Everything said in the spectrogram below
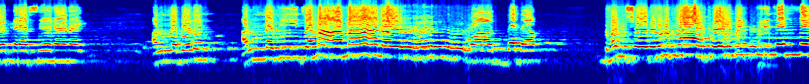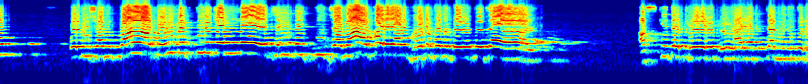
দরকার আছে না নাই? আল্লাহ বলেন আল্লাযী জামা ধ্বংস দুর্ভোগ ওই ব্যক্তির জন্য, অভিসম্পাদ ওই ব্যক্তির জন্য, যেই ব্যক্তি জমা করে আর ঘন ঘন বলতে যায় আজকে দেখেন, এই আয়াতটা নিজেদের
